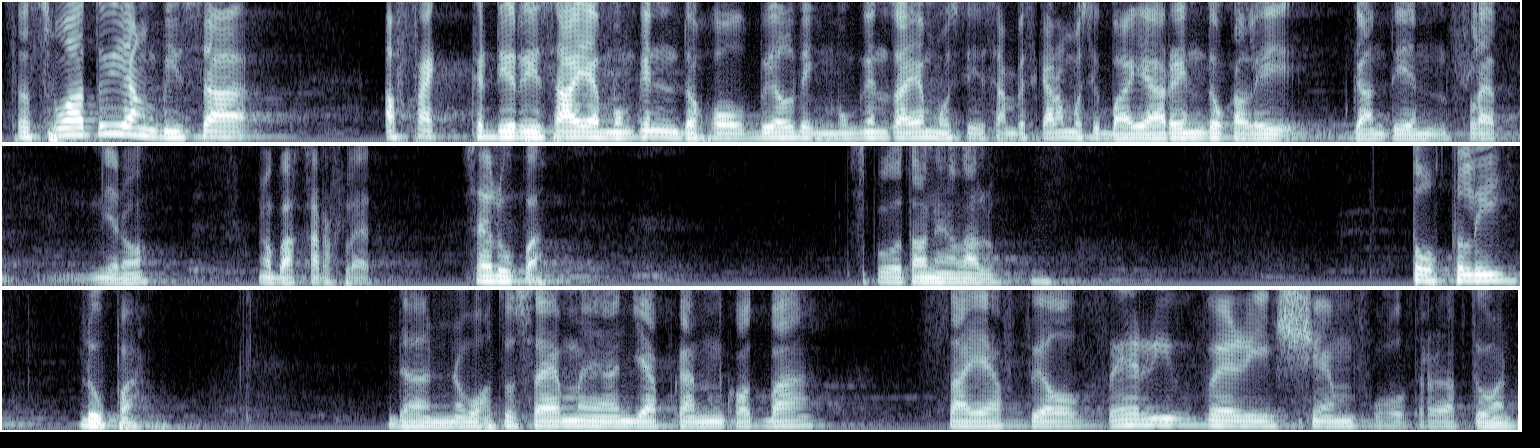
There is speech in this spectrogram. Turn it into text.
Sesuatu yang bisa efek ke diri saya, mungkin the whole building, mungkin saya mesti sampai sekarang mesti bayarin tuh kali gantiin flat, you know, ngebakar flat. Saya lupa. 10 tahun yang lalu. Totally lupa. Dan waktu saya menyiapkan khotbah, saya feel very very shameful terhadap Tuhan.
